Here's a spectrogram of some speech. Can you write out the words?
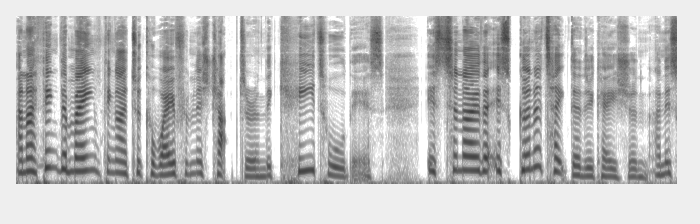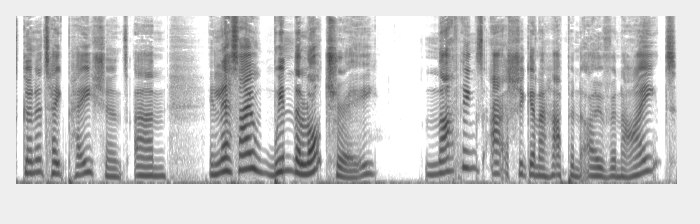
And I think the main thing I took away from this chapter and the key to all this is to know that it's going to take dedication and it's going to take patience. And unless I win the lottery, nothing's actually going to happen overnight.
